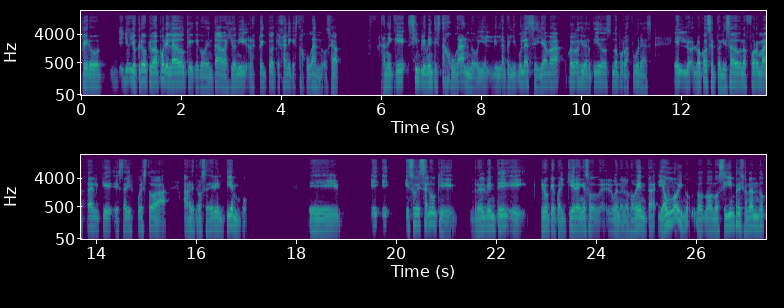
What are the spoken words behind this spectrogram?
pero yo, yo, creo que va por el lado que, que comentabas, Johnny, respecto a que Haneke está jugando, o sea, Haneke simplemente está jugando y, la película se llama Juegos divertidos, no por las puras. Él lo, ha conceptualizado de una forma tal que está dispuesto a, a retroceder el tiempo. Eh, e, e, eso es algo que realmente eh, creo que cualquiera en eso, eh, bueno, en los 90 y aún hoy, ¿no? Nos no, no sigue impresionando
